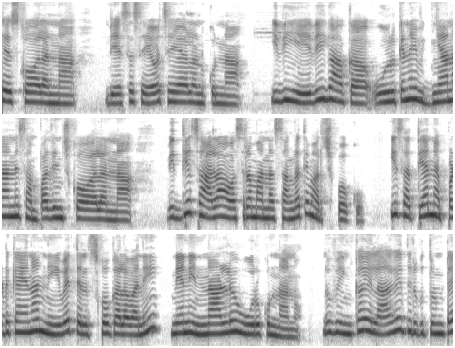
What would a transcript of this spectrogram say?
చేసుకోవాలన్నా దేశ సేవ చేయాలనుకున్నా ఇది ఏదీగాక ఊరికనే విజ్ఞానాన్ని సంపాదించుకోవాలన్నా విద్య చాలా అవసరం అన్న సంగతి మర్చిపోకు. ఈ సత్యాన్ని ఎప్పటికైనా నీవే తెలుసుకోగలవని నేను ఇన్నాళ్ళు ఊరుకున్నాను. నువ్వు ఇంకా ఇలాగే తిరుగుతుంటే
